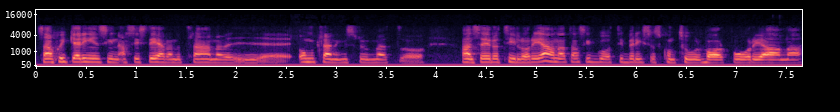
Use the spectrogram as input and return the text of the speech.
Så han skickar in sin assisterande tränare i eh, omklädningsrummet och han säger då till Oriana att han ska gå till Berizzos kontor varpå Oriana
